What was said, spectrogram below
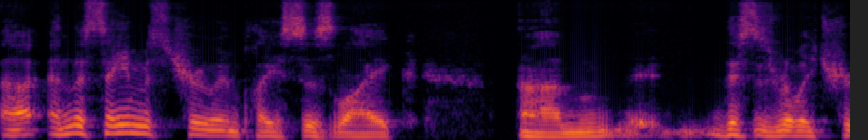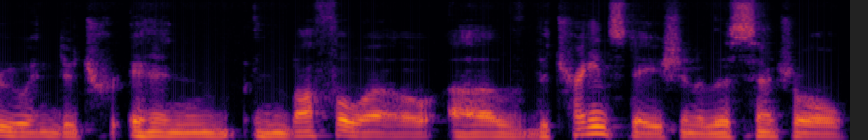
uh, and the same is true in places like um, this is really true in, in in Buffalo of the train station of the Central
